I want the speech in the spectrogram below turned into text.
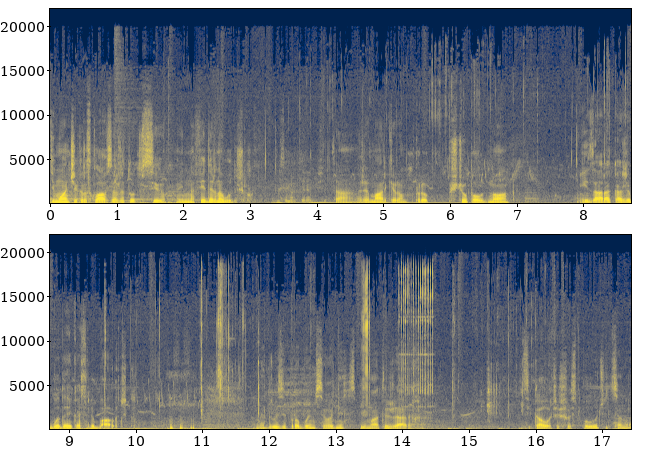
Дімончик розклався вже тут, всі, він на фідер на вудочку. Так, вже маркером прощупав дно. І зараз каже, буде якась рибалочка. А ми, друзі, пробуємо сьогодні спіймати жереха. Цікаво, чи щось вийде. Ну,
